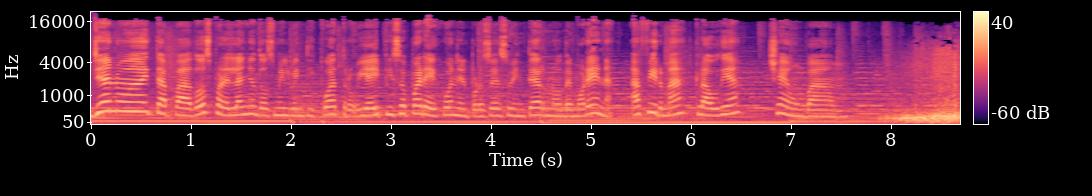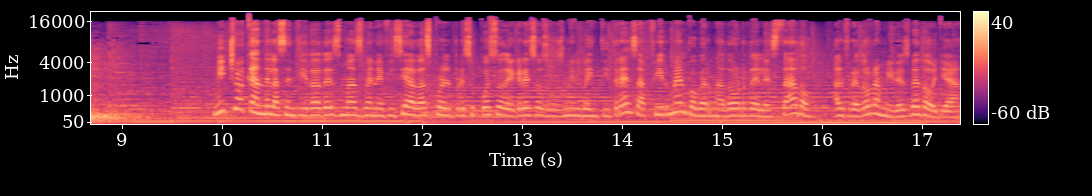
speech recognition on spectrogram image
Ya no hay tapados para el año 2024 y hay piso parejo en el proceso interno de Morena, afirma Claudia Sheinbaum. Michoacán de las entidades más beneficiadas por el presupuesto de egresos 2023, afirma el gobernador del estado, Alfredo Ramírez Bedoya.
